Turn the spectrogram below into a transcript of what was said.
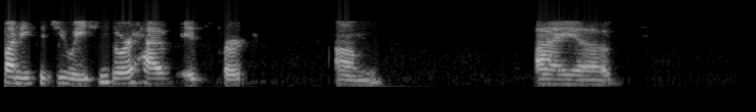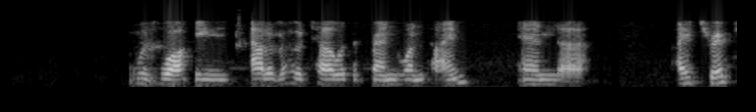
funny situations or have its perks. Um, I uh, was walking out of a hotel with a friend one time, and uh, I tripped,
